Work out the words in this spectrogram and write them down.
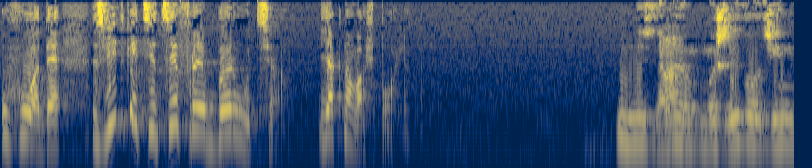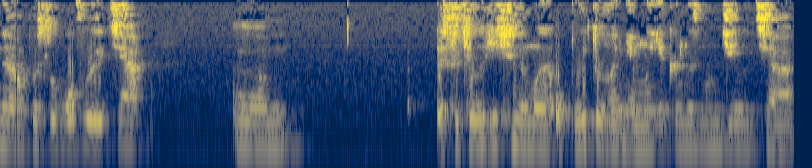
угоди. Звідки ці цифри беруться? Як на ваш погляд? Не знаю, можливо, він е, послуговується ем, соціологічними опитуваннями, якими з ним ділиться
